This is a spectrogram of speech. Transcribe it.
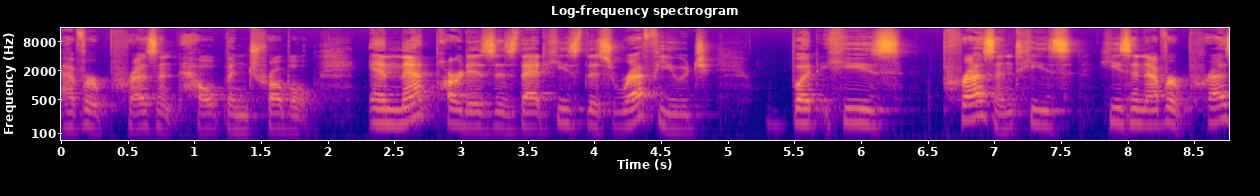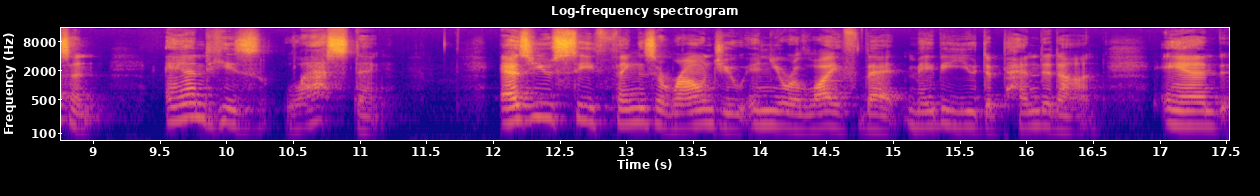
ever present help in trouble. And that part is, is that he's this refuge, but he's present, he's, he's an ever present and He's lasting. As you see things around you in your life that maybe you depended on, and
